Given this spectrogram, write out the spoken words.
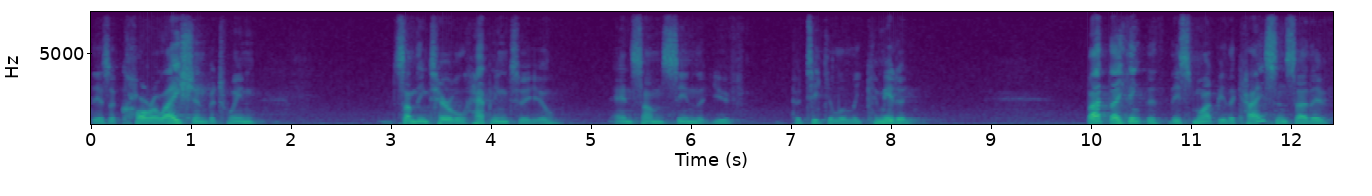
there's a correlation between something terrible happening to you and some sin that you've particularly committed. But they think that this might be the case, and so they've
